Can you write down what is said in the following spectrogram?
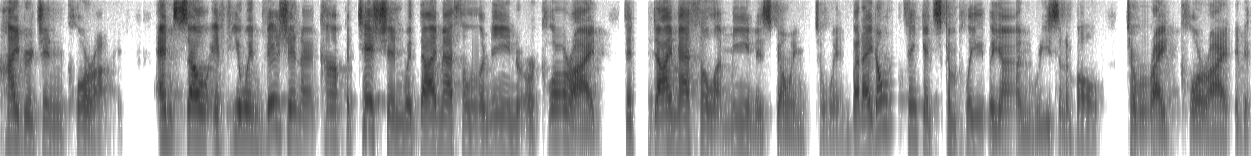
hydrogen chloride. And so if you envision a competition with dimethylamine or chloride, the dimethylamine is going to win. But I don't think it's completely unreasonable to write chloride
